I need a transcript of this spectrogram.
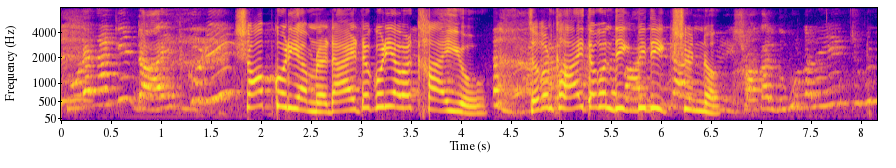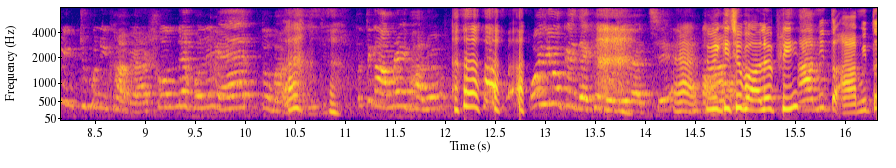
তোরা নাকি ডায়েট করে সব করি আমরা ডায়েটও করি আবার খাইও। যখন খাই তখন দিক বিদিক শূন্য। সকাল দুপুর বেলা একটুখানি একটুখানি খাবে আর সন্ধ্যা হলে এত ভালো তার আমরাই ভালো। ওই ওকে দেখে বোঝা যাচ্ছে। হ্যাঁ তুমি কিছু বলো প্লিজ আমি তো আমি তো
